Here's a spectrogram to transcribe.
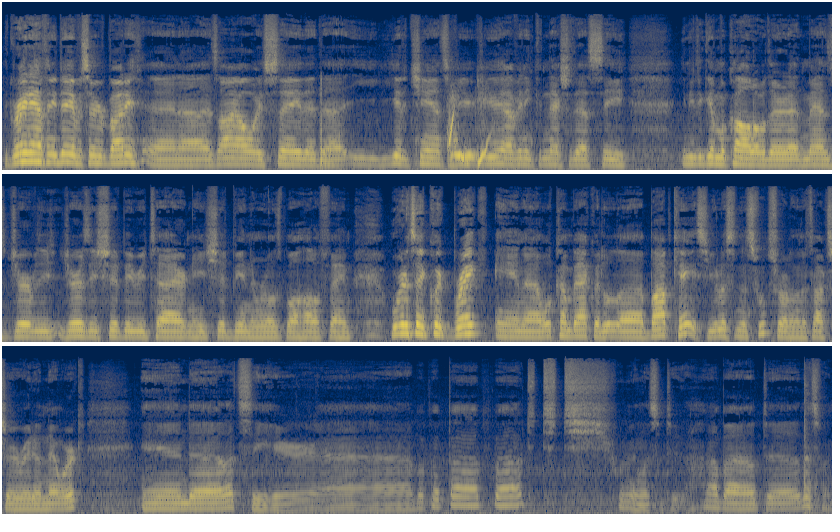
the great Anthony Davis, everybody, and uh, as I always say, that uh, you, get a chance if you, if you have any connection to SC, you need to give him a call over there. That man's jersey jersey should be retired, and he should be in the Rose Bowl Hall of Fame. We're going to take a quick break, and uh, we'll come back with uh, Bob Case. You're listening to Swoops World on the Talk Story Radio Network. And uh, let's see here. Uh, what are we listen to? How about uh, this one?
